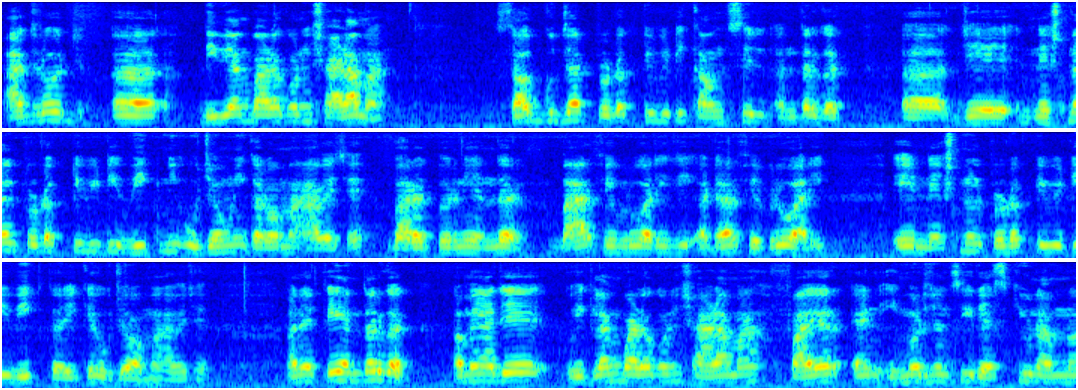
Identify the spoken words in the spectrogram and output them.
આજરોજ દિવ્યાંગ બાળકોની શાળામાં સાઉથ ગુજરાત પ્રોડક્ટિવિટી કાઉન્સિલ અંતર્ગત જે નેશનલ પ્રોડક્ટિવિટી વીકની ઉજવણી કરવામાં આવે છે, ભારતભરની અંદર બાર ફેબ્રુઆરીથી અઢાર ફેબ્રુઆરી એ નેશનલ પ્રોડક્ટિવિટી વીક તરીકે ઉજવવામાં આવે છે. અને તે અંતર્ગત અમે આજે વિકલાંગ બાળકોની શાળામાં ફાયર એન્ડ ઇમરજન્સી રેસ્ક્યુ નામનો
